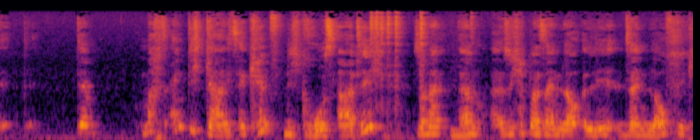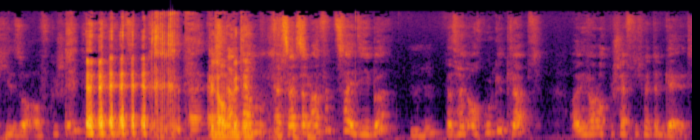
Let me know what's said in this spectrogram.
Der, der macht eigentlich gar nichts. Er kämpft nicht großartig, sondern. Ähm, also, ich habe mal seinen, Lau seinen Laufweg hier so aufgeschrieben. äh, er Genau, mit den- am, Er schnappt am Anfang zwei Diebe. Das hat auch gut geklappt. Aber die waren auch beschäftigt mit dem Geld.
